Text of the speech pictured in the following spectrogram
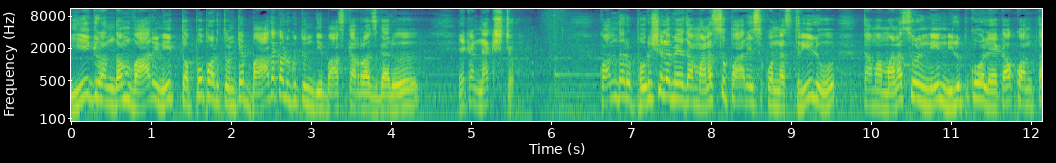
ఈ గ్రంథం వారిని తప్పు పడుతుంటే బాధ కలుగుతుంది భాస్కర్ రాజు గారు. ఇక నెక్స్ట్. కొందరు పురుషుల మీద మనస్సు పారేసుకున్న స్త్రీలు తమ మనసుల్ని నిలుపుకోలేక కొంత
